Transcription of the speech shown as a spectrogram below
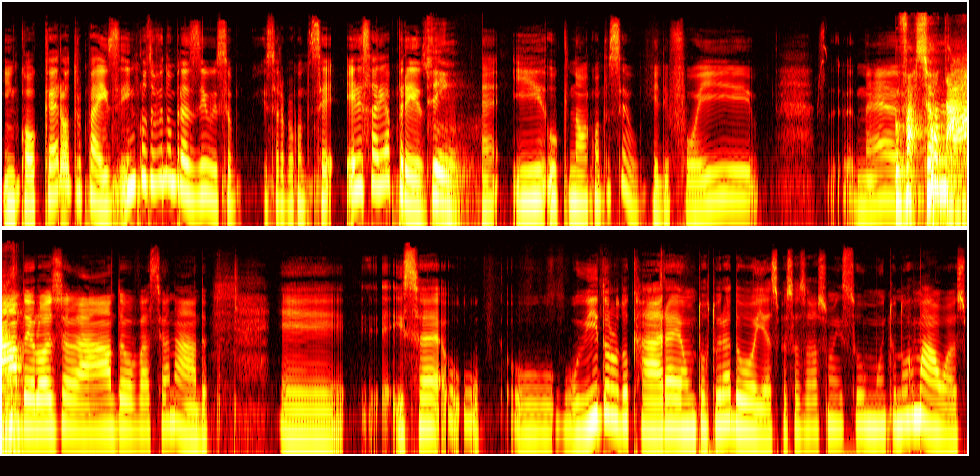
em qualquer outro país, inclusive no Brasil, isso, isso era para acontecer, ele estaria preso. Sim. Né? E o que não aconteceu. Ele foi. Né, ovacionado. Elogiado, ovacionado. É, isso é. O, o, o, ídolo do cara é um torturador e as pessoas acham isso muito normal. Acho,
